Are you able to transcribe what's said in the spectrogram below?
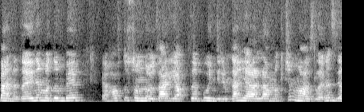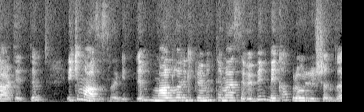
ben de dayanamadım ve e, hafta sonuna özel yaptığı bu indirimden yararlanmak için mağazalarını ziyaret ettim. İki mağazasına gittim. Mağazalarına gitmemin temel sebebi Makeup Revolution'dı.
